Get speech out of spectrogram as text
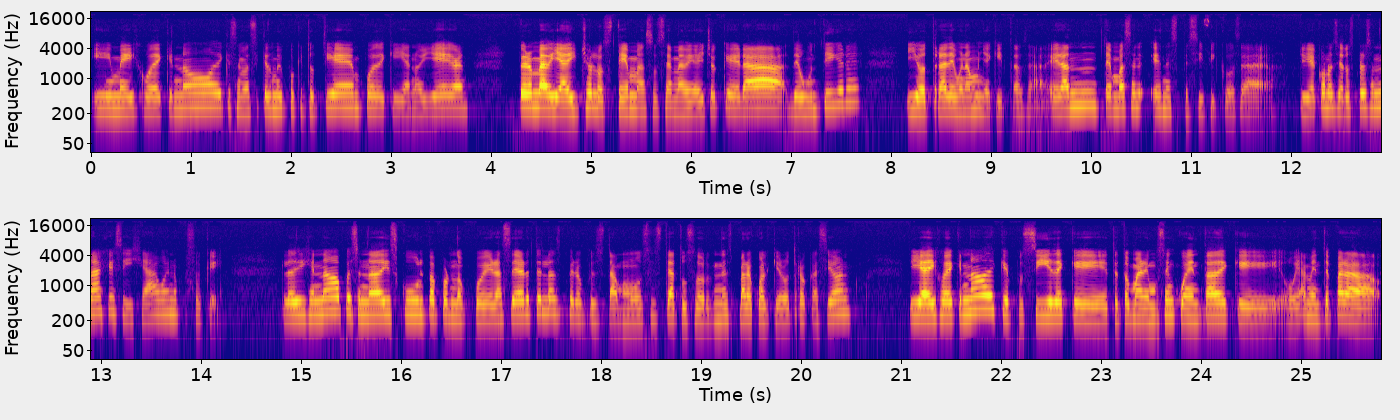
Y me dijo de que no, de que se me hace que es muy poquito tiempo, de que ya no llegan. Pero me había dicho los temas, o sea, me había dicho que era de un tigre y otra de una muñequita, o sea, eran temas en, en específico, o sea, yo ya conocía los personajes y dije, ah, bueno, pues ok. Le dije, no, pues una disculpa por no poder hacértelas, pero pues estamos este, a tus órdenes para cualquier otra ocasión. Y ella dijo de que no, de que pues sí, de que te tomaremos en cuenta, de que obviamente para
